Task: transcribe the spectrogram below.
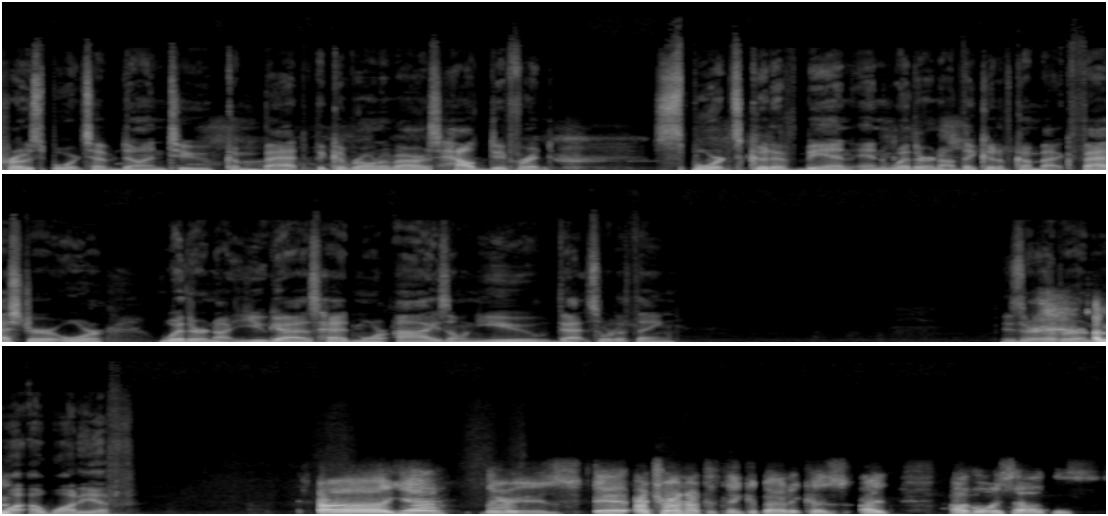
pro sports have done to combat the coronavirus? How different sports could have been, and whether or not they could have come back faster, or whether or not you guys had more eyes on you, that sort of thing? Is there ever a, um, a what if? Uh, yeah, there is. I try not to think about it because I, I've always had this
